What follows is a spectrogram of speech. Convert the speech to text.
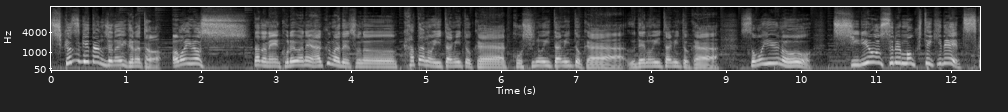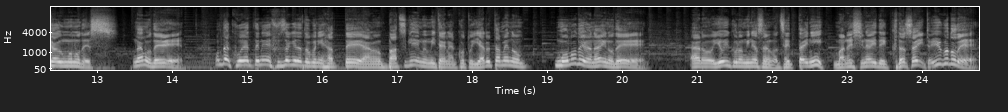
近づけたんじゃないかなと思います。ただねこれはねあくまでその肩の痛みとか腰の痛みとか腕の痛みとかそういうのを治療する目的で使うものです。なので本当はこうやってねふざけたとこに貼ってあの罰ゲームみたいなことやるためのものではないのであの良い子の皆さんは絶対に真似しないでくださいということで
